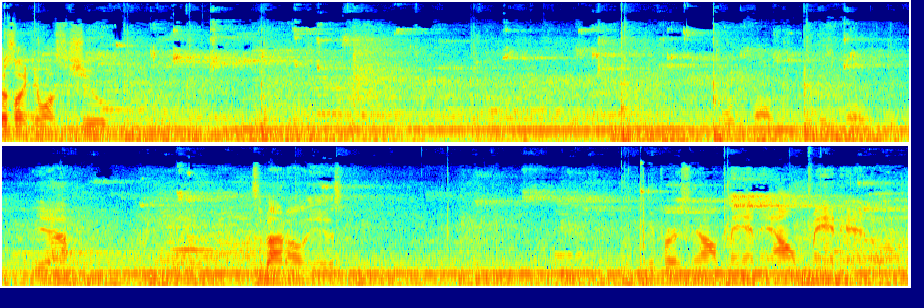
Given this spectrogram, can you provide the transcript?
Feels like he wants to shoot. Yeah. That's about all he is. Me personally, I don't man, I don't manhandle him.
